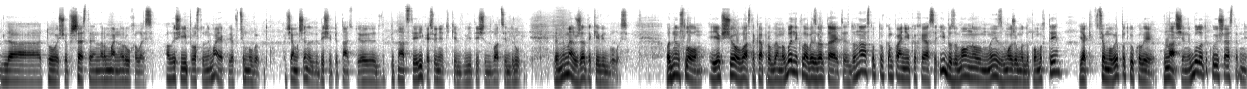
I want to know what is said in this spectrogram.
для того, щоб шестерня нормально рухалася, але ж її просто немає, як, як в цьому випадку. Хоча машина 2015 е, 15 рік, а сьогодні тільки 2022. Тим не менш, вже таке відбулося. Одним словом, якщо у вас така проблема виникла, ви звертаєтесь до нас, тобто в компанію Кохеса, і безумовно ми зможемо допомогти. Як в цьому випадку, коли в нас ще не було такої шестерні,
